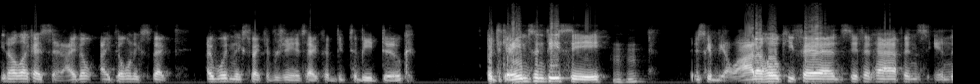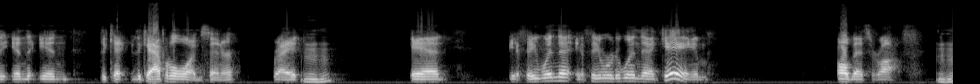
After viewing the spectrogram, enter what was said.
you know, like I said, I don't I don't expect I wouldn't expect a Virginia Tech to, be, to beat Duke, but the game's in DC. hmm There's going to be a lot of Hokie fans if it happens in the in the in the the Capital One Center, right? hmm And if they win that, if they were to win that game, all bets are off hmm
